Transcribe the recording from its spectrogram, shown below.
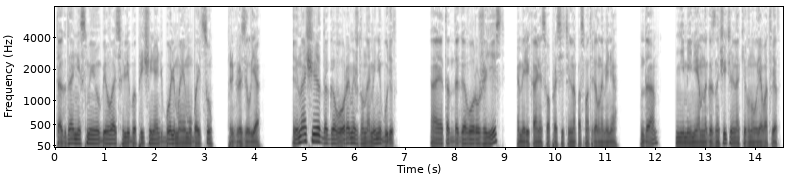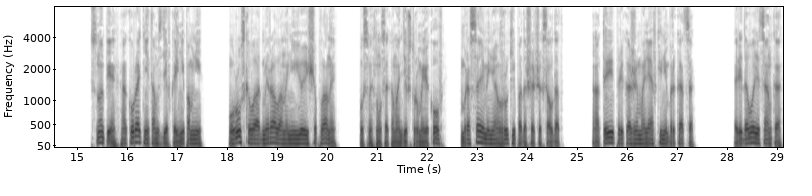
«Тогда не смей убивать либо причинять боль моему бойцу», — пригрозил я. «Иначе договора между нами не будет». «А этот договор уже есть?» — американец вопросительно посмотрел на меня. «Да», — не менее многозначительно кивнул я в ответ. «Снупи, аккуратней там с девкой, не помни. У русского адмирала на нее еще планы», — усмехнулся командир штурмовиков, бросая меня в руки подошедших солдат. «А ты прикажи малявке не брыкаться». «Рядовой Яценко»,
